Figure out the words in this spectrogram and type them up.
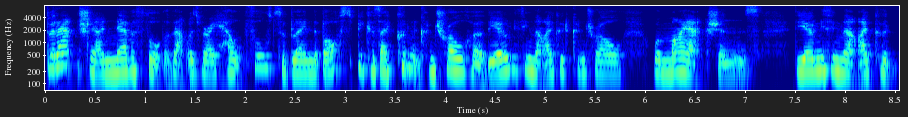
but actually, I never thought that that was very helpful to blame the boss because I couldn't control her. The only thing that I could control were my actions. The only thing that I could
